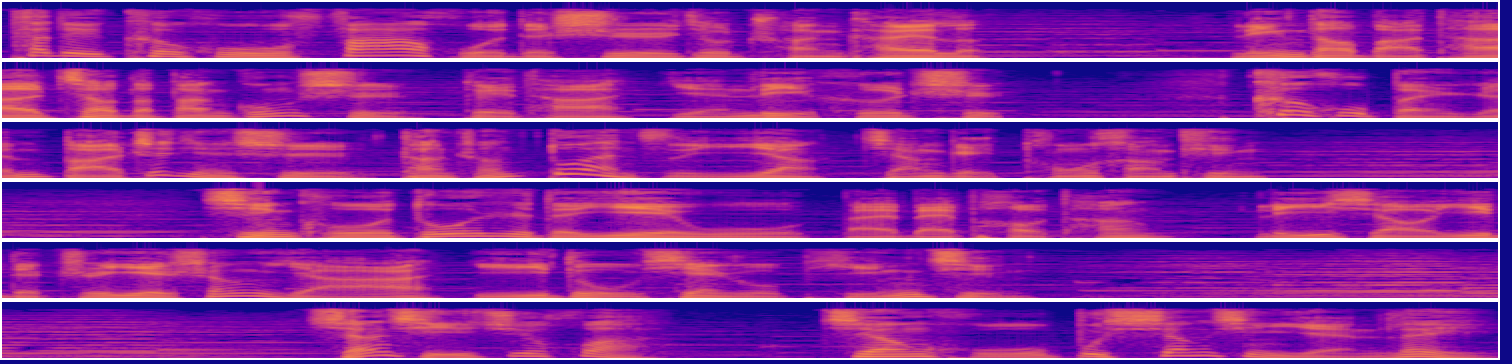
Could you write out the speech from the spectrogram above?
他对客户发火的事就传开了，领导把他叫到办公室，对他严厉呵斥。客户本人把这件事当成段子一样讲给同行听。辛苦多日的业务白白泡汤，李小艺的职业生涯一度陷入瓶颈。想起一句话。江湖不相信眼泪，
